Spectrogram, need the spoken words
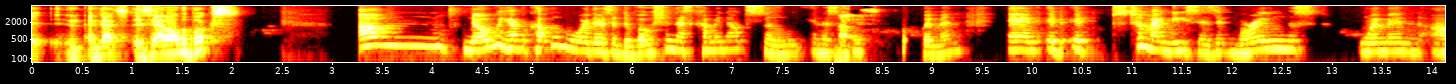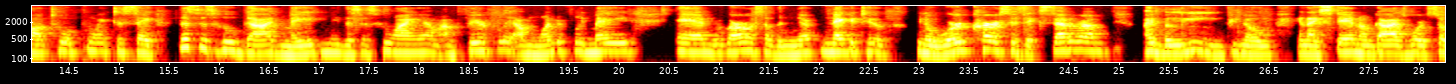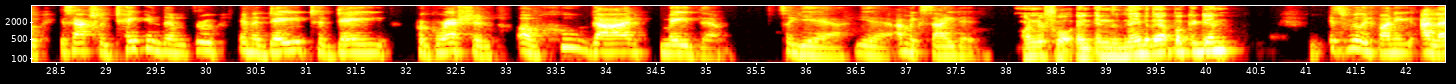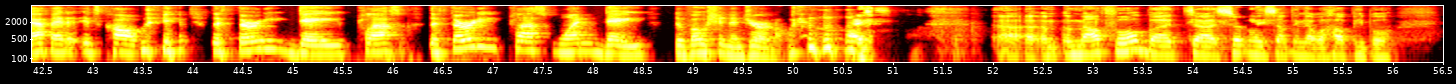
and that's is that all the books? Um, no, we have a couple more. There's a devotion that's coming out soon in the nice. women, and it it's to my nieces. It brings women uh, to a point to say, This is who God made me. This is who I am. I'm fearfully, I'm wonderfully made. And regardless of the ne- negative, you know, word curses, etc., I believe, you know, and I stand on God's word. So it's actually taking them through in a day to day progression of who God made them. So, yeah, yeah, I'm excited. Wonderful. And, and the name of that book again? It's really funny. I laugh at it. It's called the 30 day plus the 30 plus one day devotion and journal. nice. uh, a, a, mouthful, but uh, certainly something that will help people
